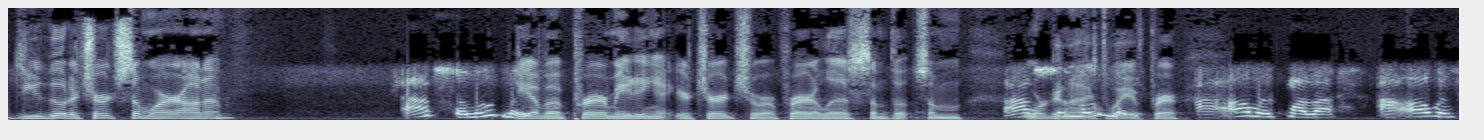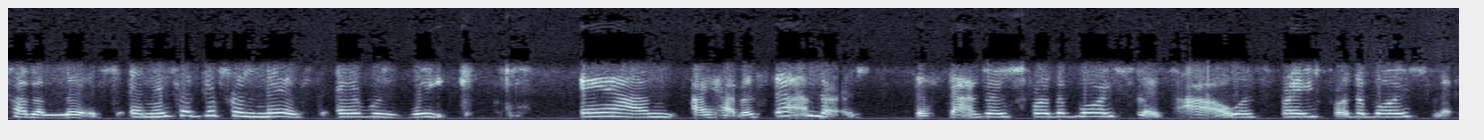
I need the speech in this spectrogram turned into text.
do you go to church somewhere, Anna? Absolutely. Do you have a prayer meeting at your church or a prayer list, some some Absolutely. organized way of prayer? I always have a I always have a list, and it's a different list every week. And I have a standard. The standards for the voiceless. I always pray for the voiceless.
